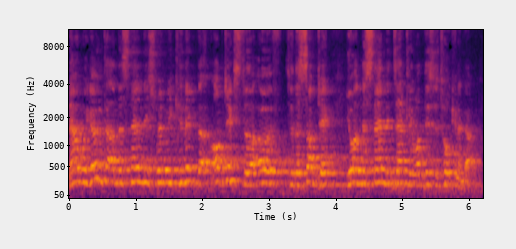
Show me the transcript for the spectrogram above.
Now we're going to understand this when we connect the objects to the oath, to the subject, you understand exactly what this is talking about.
